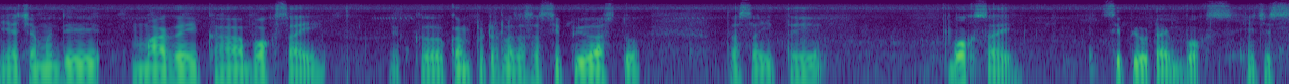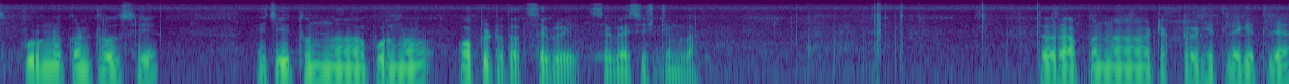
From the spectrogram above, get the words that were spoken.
याच्यामध्ये मागं एक हा बॉक्स आहे. एक कम्प्युटरला जसा सी पी यू असतो तसा इथं हे बॉक्स आहे. C P U type box ह्याचे पूर्ण कंट्रोल्स हे याच्या इथून पूर्ण ऑपरेट होतात सगळे सगळ्या सिस्टीमला तर आपण ट्रॅक्टर घेतल्या घेतल्या.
